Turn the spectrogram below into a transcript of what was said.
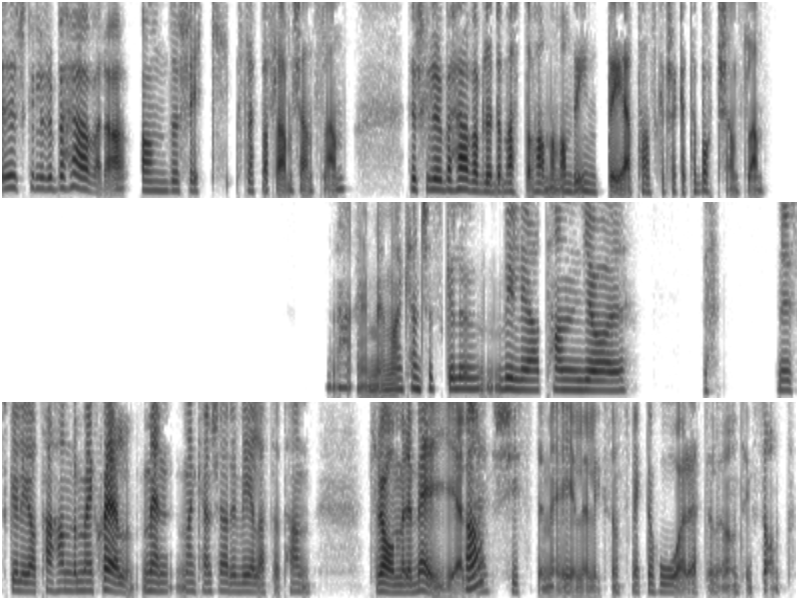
hur skulle du behöva då om du fick släppa fram känslan? Hur skulle du behöva bli bemött av honom om det inte är att han ska försöka ta bort känslan? Nej, men man kanske skulle vilja att han gör... Nu skulle jag ta hand om mig själv, men man kanske hade velat att han kramade mig eller Ja. kysste mig eller liksom smekte håret eller någonting sånt.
